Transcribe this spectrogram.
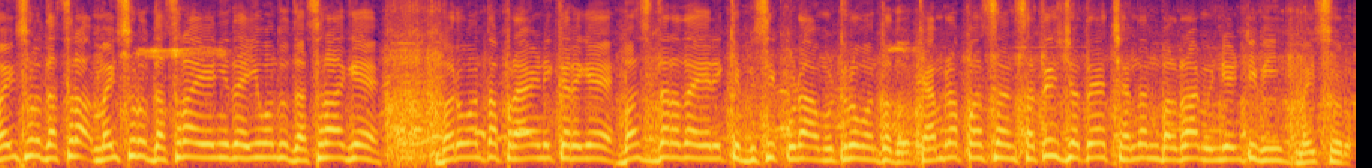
ಮೈಸೂರು ದಸರಾ ಮೈಸೂರು ದಸರಾ ಏನಿದೆ? ಈ ಒಂದು ದಸರಾಗೆ ಬರುವಂತ ಪ್ರಯಾಣಿಕರಿಗೆ ಬಸ್ ದರದ ಏರಿಕೆ ಬಿಸಿ ಕೂಡ ಮುಟ್ಟಿರುವಂಥದ್ದು ಕ್ಯಾಮ್ರಾ ಪರ್ಸನ್ ಸತೀಶ್ ಜೊತೆ ಚಂದನ್ ಬಲರಾಮ್ ಇಂಡಿಯನ್ ಟಿವಿ ಮೈಸೂರು.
